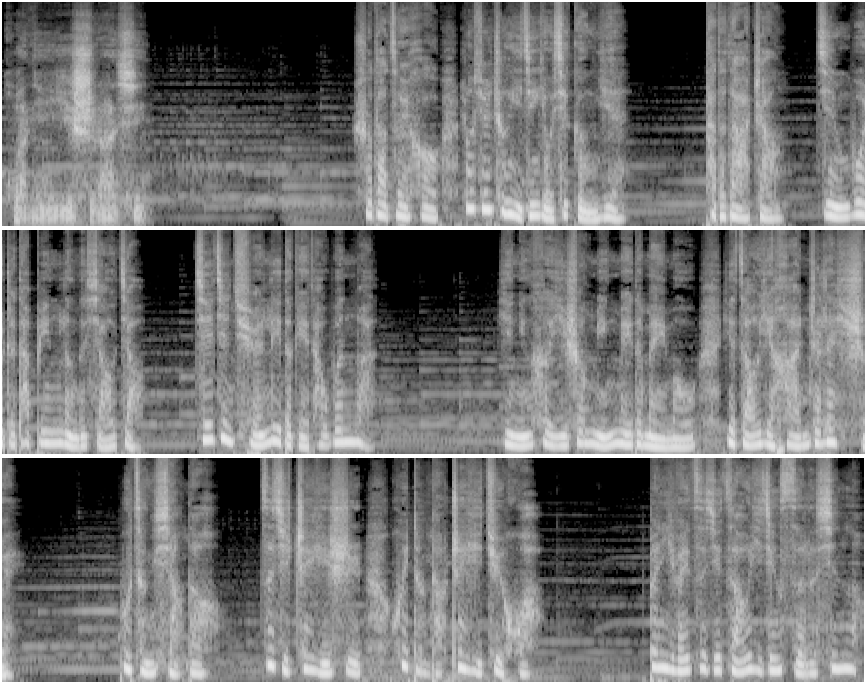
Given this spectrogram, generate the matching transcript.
换你一世安心。说到最后，陆宣城已经有些哽咽，他的大掌紧握着他冰冷的小脚，竭尽全力的给他温暖。尹宁鹤一双明媚的美眸也早已含着泪水，不曾想到自己这一世会等到这一句话。本以为自己早已经死了心了，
